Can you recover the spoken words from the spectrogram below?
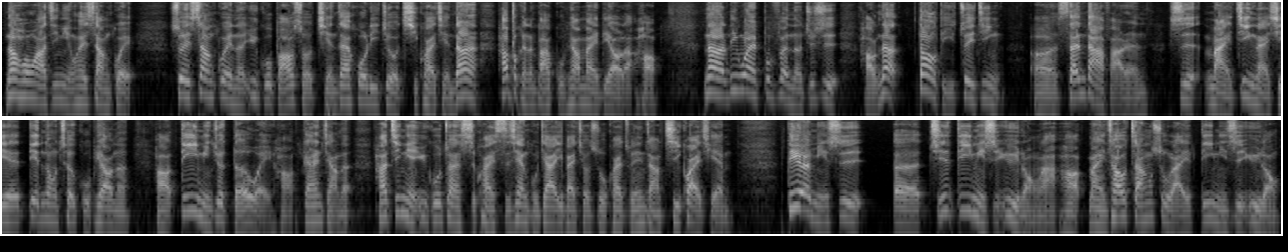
那红华今年会上柜。所以上柜呢，预估保守潜在获利就有七块钱。当然，他不可能把股票卖掉了哈。那另外一部分呢，就是好，那到底最近呃三大法人是买进哪些电动车股票呢？好，第一名就德伟哈，刚才讲的，他今年预估赚十块，实现股价一百九十五块，昨天涨七块钱。第二名是。呃，其实第一名是玉龙啦，好，买超张数来，第一名是玉龙，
